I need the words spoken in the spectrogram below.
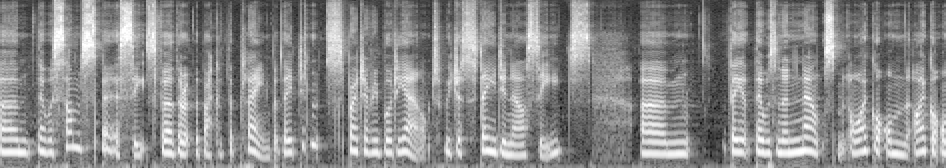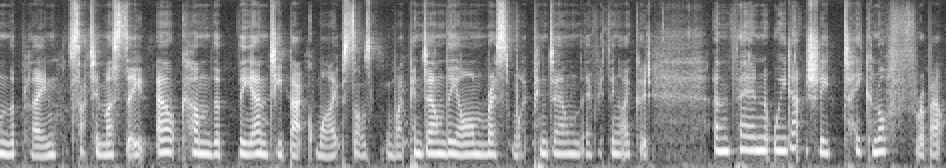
Um, there were some spare seats further at the back of the plane, but they didn't spread everybody out. We just stayed in our seats. Um, they, there was an announcement. Oh, I got on the I got on the plane, sat in my seat. Out come the the antibac wipes. I was wiping down the armrest, wiping down everything I could, and then we'd actually taken off for about.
